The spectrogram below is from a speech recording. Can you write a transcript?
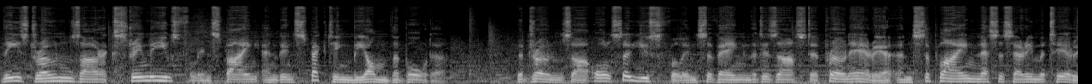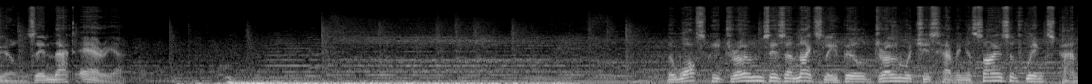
These drones are extremely useful in spying and inspecting beyond the border. The drones are also useful in surveying the disaster-prone area and supplying necessary materials in that area. The Waspy drones is a nicely built drone which is having a size of wingspan,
